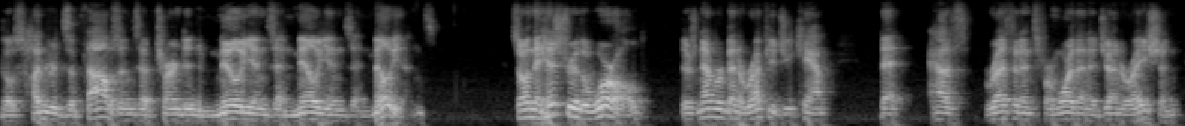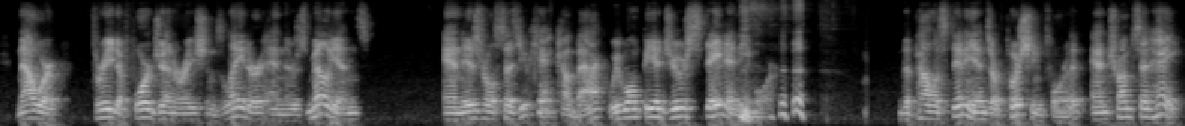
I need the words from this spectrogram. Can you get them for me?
those hundreds of thousands have turned into millions and millions and millions. So, in the history of the world, there's never been a refugee camp that has residents for more than a generation. Now we're three to four generations later, and there's millions. And Israel says, You can't come back. We won't be a Jewish state anymore. the Palestinians are pushing for it. And Trump said, Hey,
